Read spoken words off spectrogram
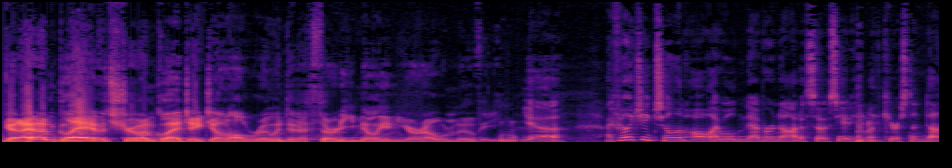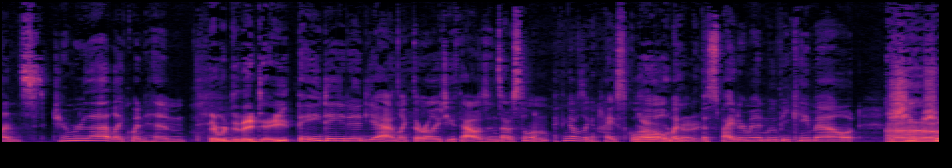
good. I, I'm glad if it's true. I'm glad Jake Gyllenhaal ruined a 30 million euro movie. Yeah. I feel like Jake Gyllenhaal. I will never not associate him with Kirsten Dunst. Do you remember that? Like when him They were. Did they date? they dated, yeah, in like the early 2000s. I was still in, I think I was like in high school Wow, okay. when the Spider-Man movie came out. She she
